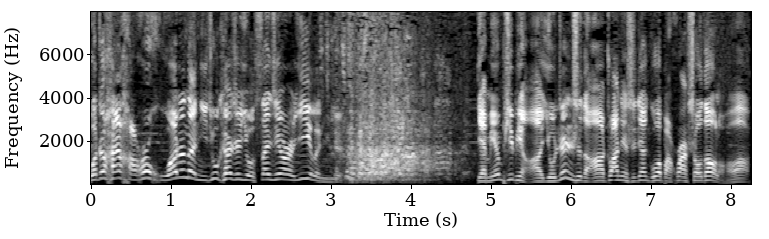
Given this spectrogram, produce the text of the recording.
我这还好好活着呢，你就开始有三心二意了，你这点名批评啊，有认识的啊，抓紧时间给我把话捎到了，好吧？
